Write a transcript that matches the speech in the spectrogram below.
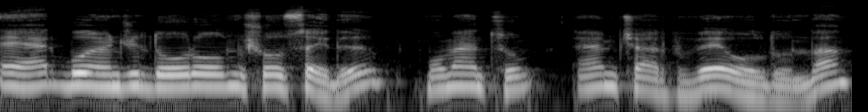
Eğer bu öncül doğru olmuş olsaydı momentum m çarpı v olduğundan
